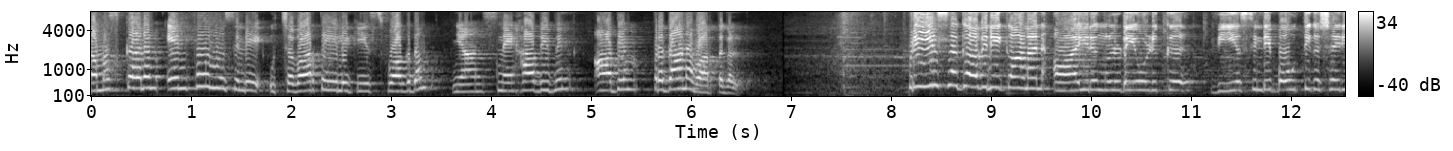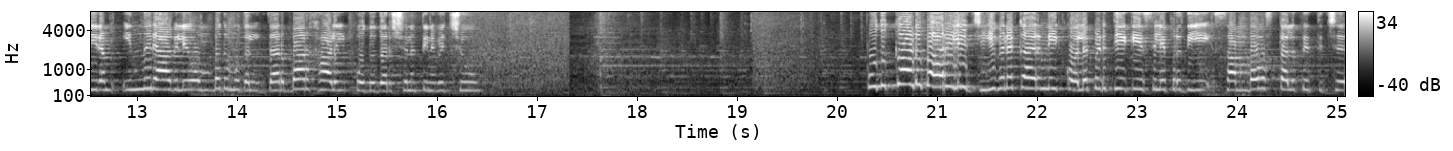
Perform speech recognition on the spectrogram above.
നമസ്കാരം എൻഫോ ന്യൂസിന്റെ ഉച്ചവാർത്തയിലേക്ക് സ്വാഗതം. ഞാൻ സ്നേഹ ബിബിൻ ആദ്യം പ്രധാന വാർത്തകൾ. പ്രിയ സഖാവിനെ കാണാൻ ആയിരങ്ങളുടെ ഒഴുക്ക്. വി എസിന്റെ ഭൗതിക ശരീരം ഇന്ന് രാവിലെ ഒമ്പത് മുതൽ ദർബാർ ഹാളിൽ പൊതുദർശനത്തിന് വെച്ചു. പുതുക്കാട് ബാറിലെ ജീവനക്കാരനെ കൊലപ്പെടുത്തിയ കേസിലെ പ്രതിയെ സംഭവ സ്ഥലത്തെത്തിച്ച്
